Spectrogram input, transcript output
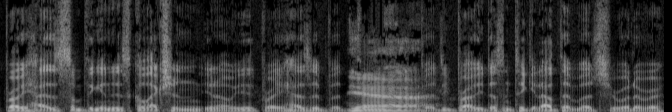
probably has something in his collection. You know he probably has it, but Yeah. but he probably doesn't take it out that much or whatever.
